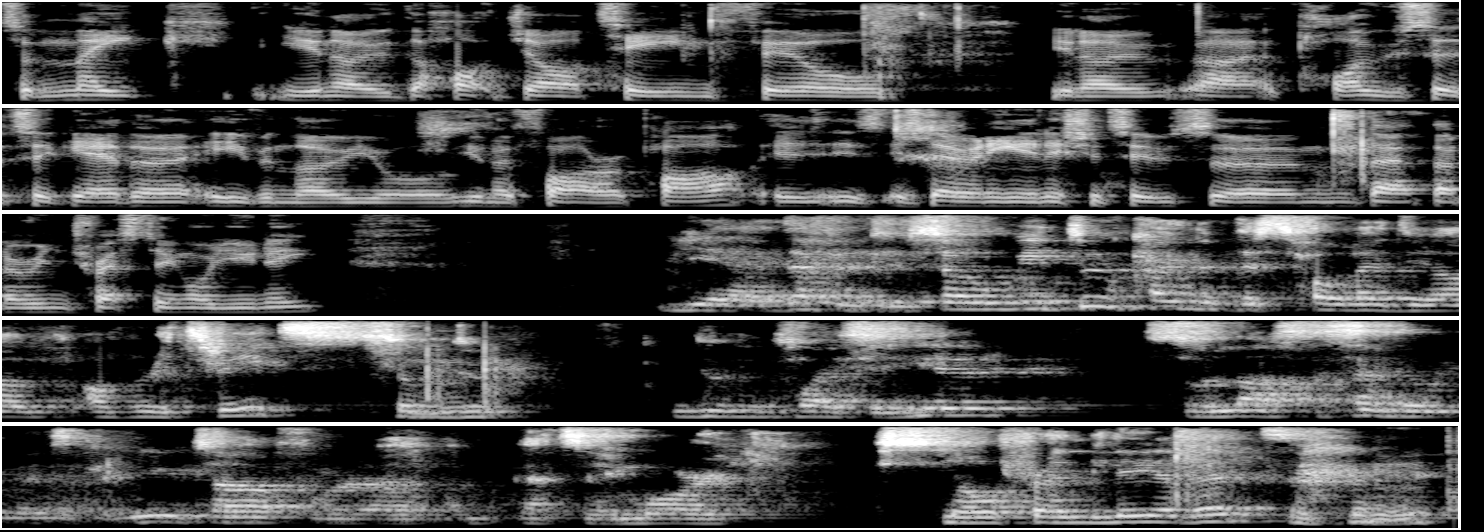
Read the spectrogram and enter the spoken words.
to make you know the Hotjar team feel you know uh, closer together, even though you're you know far apart. Is, is there any initiatives um, that that are interesting or unique? Yeah, definitely. So we do kind of this whole idea of, of retreats. So we do we do them twice a year. So last December we up in Utah for a, a let's say more snow friendly event. Mm-hmm.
